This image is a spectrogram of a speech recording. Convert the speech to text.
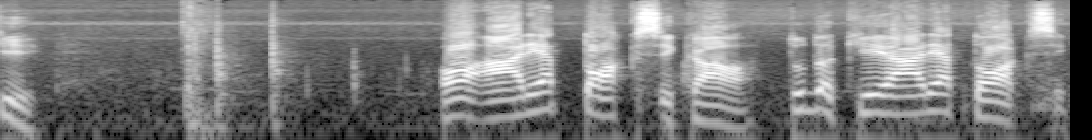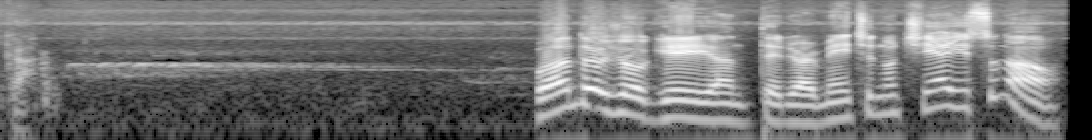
Aqui. Ó, área tóxica, ó. Tudo aqui é área tóxica. Quando eu joguei anteriormente não tinha isso não.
